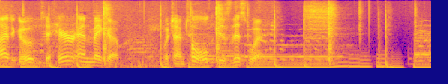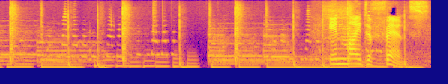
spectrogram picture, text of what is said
I had to go to hair and makeup, which I'm told is this way. In my defense,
